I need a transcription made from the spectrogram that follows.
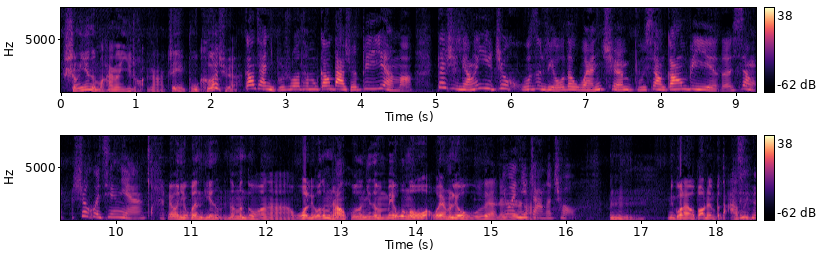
声音怎么还能遗传呢？这也不科学。刚才你不是说他们刚大学毕业吗？但是梁毅这胡子留的完全不像刚毕业的，像社会青年。哎呦，你问题怎么那么多呢？我留这么长胡子，你怎么没问过我为什么留胡子呀？因为你长得丑。嗯，你过来，我保准不打死你。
